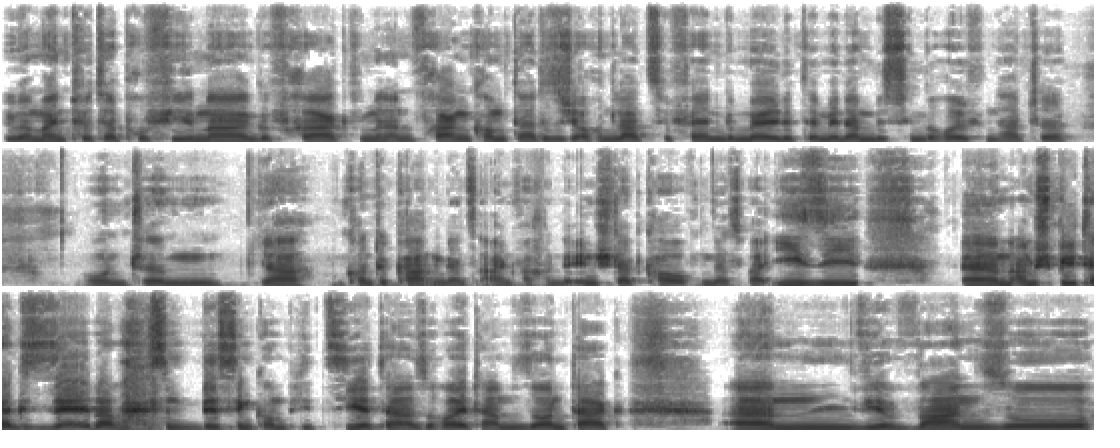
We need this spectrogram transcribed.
über mein Twitter-Profil mal gefragt, wie man an Fragen kommt. Da hatte sich auch ein Lazio-Fan gemeldet, der mir da ein bisschen geholfen hatte. Und ähm, ja, konnte Karten ganz einfach in der Innenstadt kaufen. Das war easy. Ähm, am Spieltag selber war es ein bisschen komplizierter. Also heute am Sonntag. Ähm, wir waren so,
